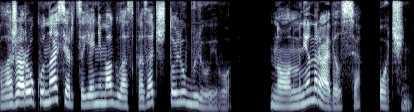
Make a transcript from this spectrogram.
Положа руку на сердце, я не могла сказать, что люблю его. Но он мне нравился. Очень.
